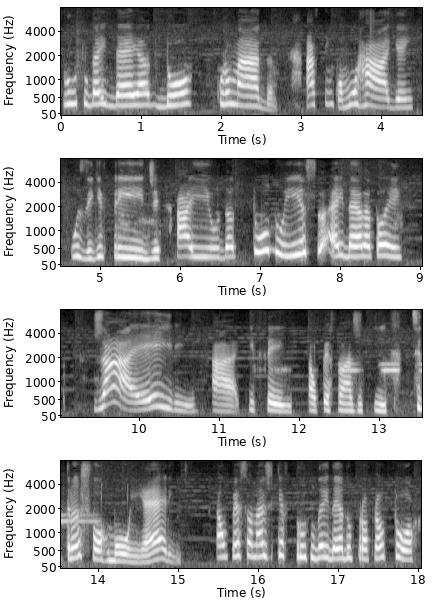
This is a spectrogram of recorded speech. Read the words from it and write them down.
fruto da ideia do Kurumada. Assim como o Hagen, o Siegfried, a Hilda, tudo isso é ideia da Toei. Já a Eire, a, que fez é o personagem que se transformou em Eris, é um personagem que é fruto da ideia do próprio autor.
